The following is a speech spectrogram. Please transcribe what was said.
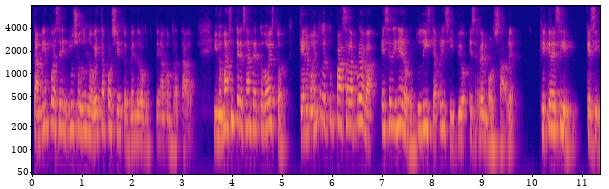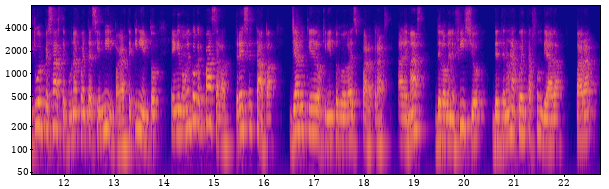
También puede ser incluso de un 90%, depende de lo que tú tengas contratado. Y lo más interesante de todo esto, que en el momento que tú pasas la prueba, ese dinero que tú diste al principio es reembolsable. ¿Qué quiere decir? Que si tú empezaste con una cuenta de 100 mil, pagaste 500, en el momento que pasa las tres etapas, ya tú tienes los 500 dólares para atrás. Además de los beneficios de tener una cuenta fundeada para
